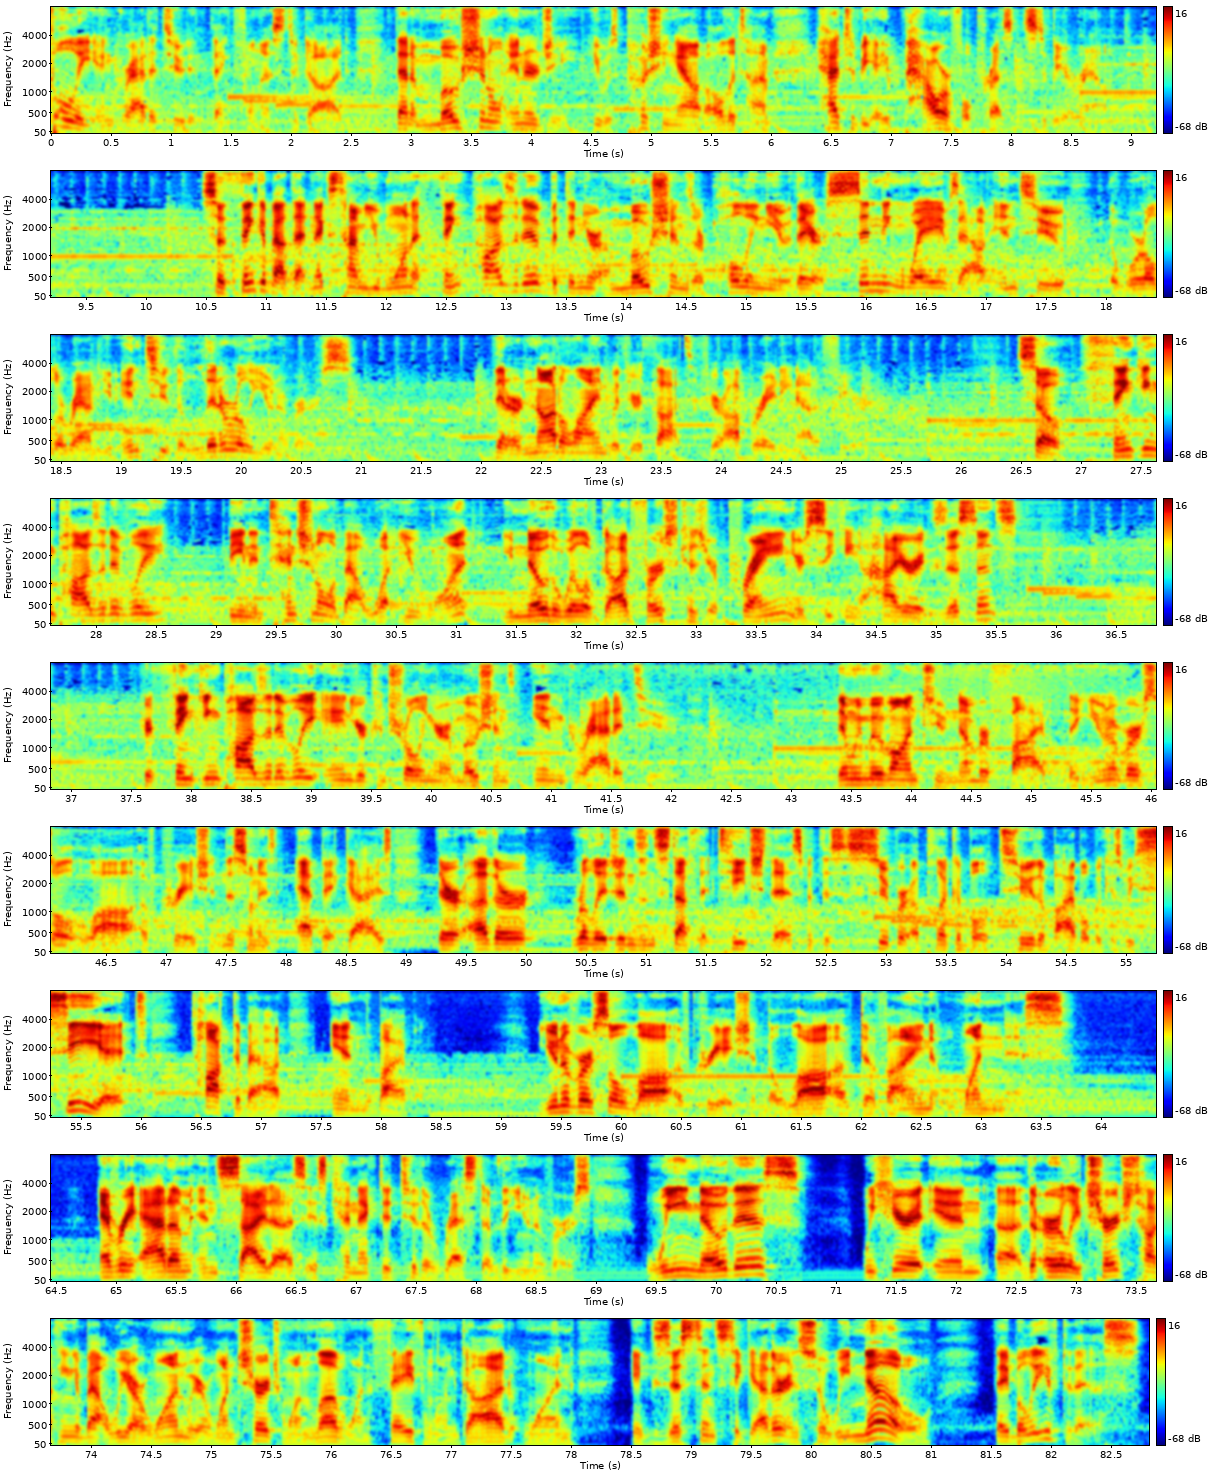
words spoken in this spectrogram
fully in gratitude and thankfulness to God. That emotional energy he was pushing out all the time had to be a powerful presence to be around. So think about that next time you want to think positive, but then your emotions are pulling you. They are sending waves out into the world around you, into the literal universe that are not aligned with your thoughts if you're operating out of fear. So, thinking positively being intentional about what you want. You know the will of God first because you're praying, you're seeking a higher existence. You're thinking positively and you're controlling your emotions in gratitude. Then we move on to number five, the universal law of creation. This one is epic, guys. There are other religions and stuff that teach this, but this is super applicable to the Bible because we see it talked about in the Bible universal law of creation, the law of divine oneness. Every atom inside us is connected to the rest of the universe. We know this. We hear it in uh, the early church talking about we are one, we are one church, one love, one faith, one God, one existence together. And so we know they believed this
